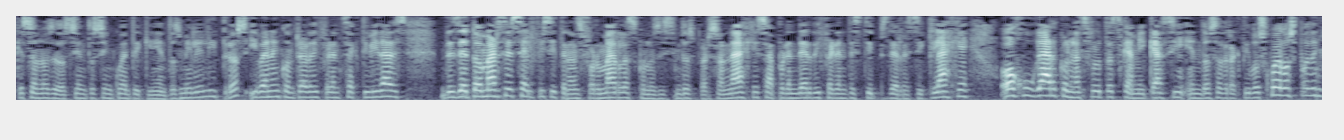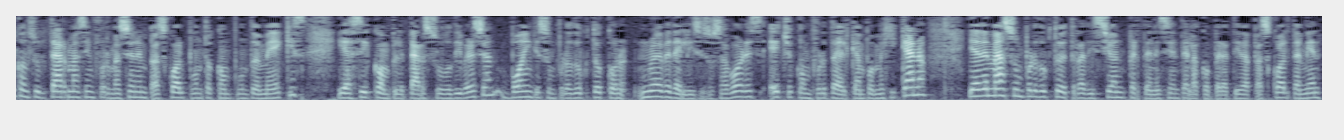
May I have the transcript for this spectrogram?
que son los de 250 y 500 mililitros, y van a encontrar diferentes actividades, desde tomarse selfies y transformarlas con los distintos personajes, aprender diferentes tips de reciclaje o jugar con las frutas kamikaze en dos atractivos juegos. Pueden consultar más información en pascual.com.mx y así completar su diversión. Boeing es un producto con nueve deliciosos sabores, hecho con fruta del campo mexicano y además un producto de tradición perteneciente a la cooperativa Pascual, también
